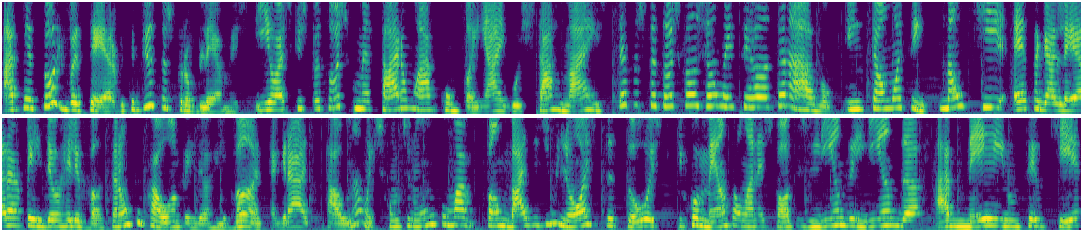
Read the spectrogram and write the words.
a pessoa que você era, você viu seus problemas problemas. E eu acho que as pessoas começaram a acompanhar e gostar mais dessas pessoas que elas realmente se relacionavam. Então, assim, não que essa galera perdeu a relevância, não que o Cauã perdeu a relevância, a Grazi e tal. Não, eles continuam com uma fanbase de milhões de pessoas que comentam lá nas fotos linda e linda, amei, não sei o quê.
